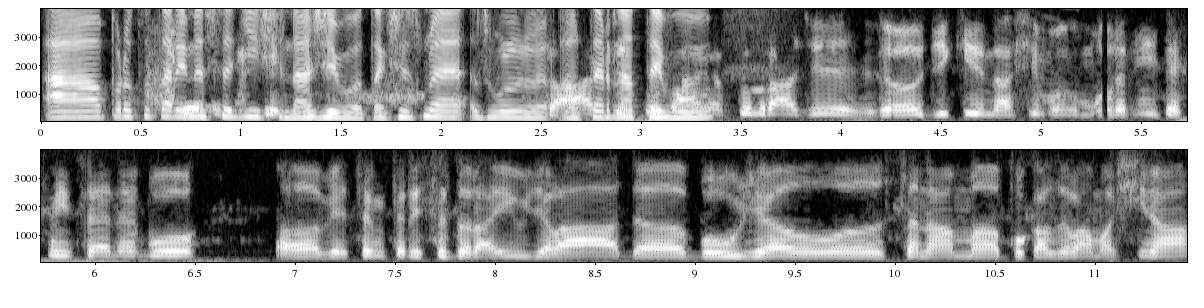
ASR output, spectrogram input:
a proto tady nesedíš naživo, takže jsme zvolili Tak, alternativu. Tak, já jsem rád, že eh, díky naší mo- moderní technice nebo uh, věcem, které se to dají udělat. Uh, bohužel se nám uh, pokazila mašina,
